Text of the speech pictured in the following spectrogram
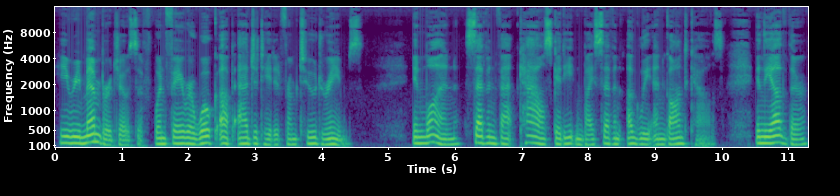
he remembered Joseph when Pharaoh woke up agitated from two dreams. In one, seven fat cows get eaten by seven ugly and gaunt cows. In the other,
